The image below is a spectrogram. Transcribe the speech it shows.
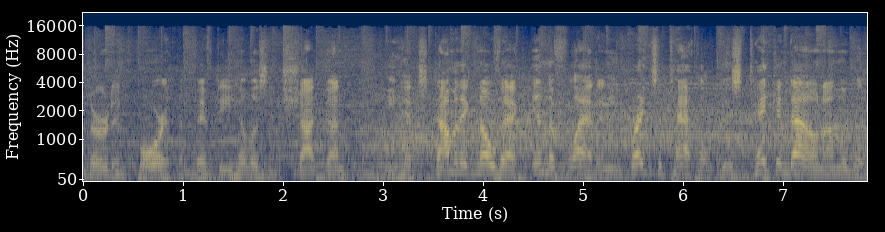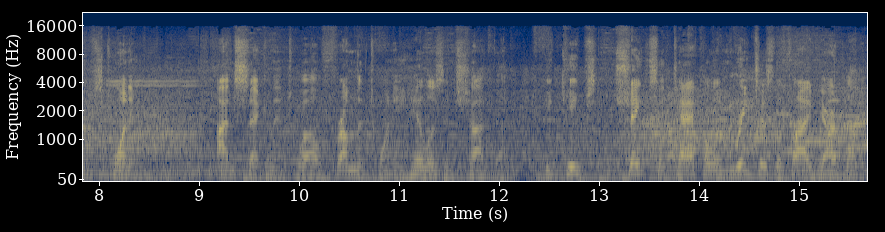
third and four at the 50, Hill is in shotgun. He hits Dominic Novak in the flat and he breaks a tackle. He's taken down on the Wolves 20. On second and 12 from the 20, Hill is in shotgun. He keeps it, shakes a tackle, and reaches the five yard line.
